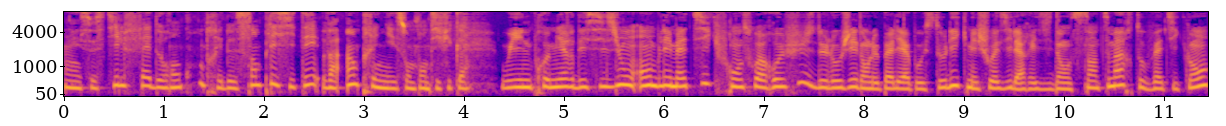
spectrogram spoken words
Et ce style fait de rencontres et de simplicité va imprégner son pontificat. Oui, une première décision emblématique. François refuse de loger dans le palais apostolique mais choisit la résidence Sainte-Marthe au Vatican.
